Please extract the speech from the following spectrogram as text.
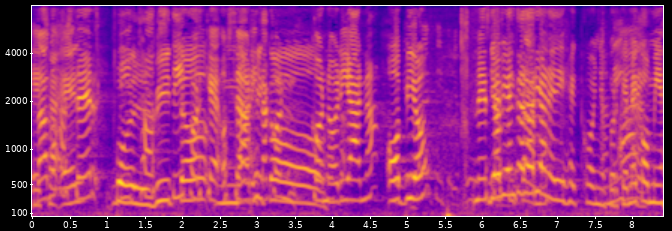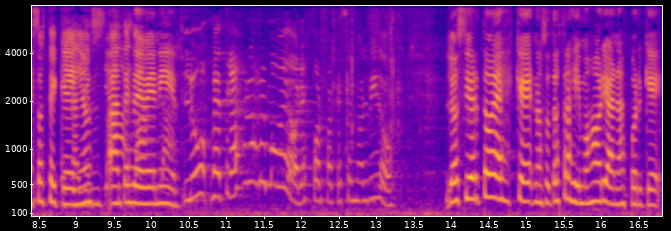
echa Vamos a el hacer polvito porque, o sea, ahorita con, mágico. con Oriana Obvio. Yo vi entrar a Oriana y dije, coño, ¿por qué me comí esos pequeños antes de venir? Lu, ¿me traes unos removedores, porfa, que se me olvidó? Lo cierto es que nosotros trajimos a Oriana porque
